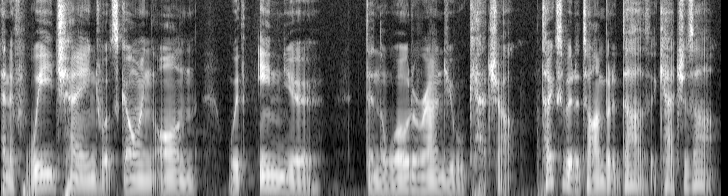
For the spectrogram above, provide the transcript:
And if we change what's going on within you, then the world around you will catch up. It takes a bit of time, but it does, it catches up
